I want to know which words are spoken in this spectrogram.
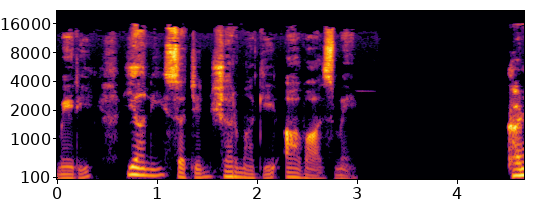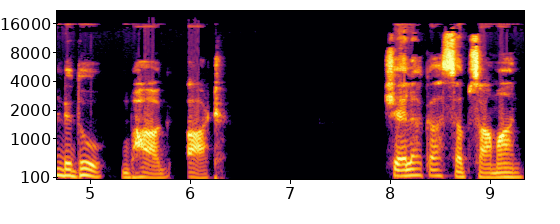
मेरी, यानी सचिन शर्मा की आवाज़ में। खंड दो, भाग आठ। शैला का सब सामान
